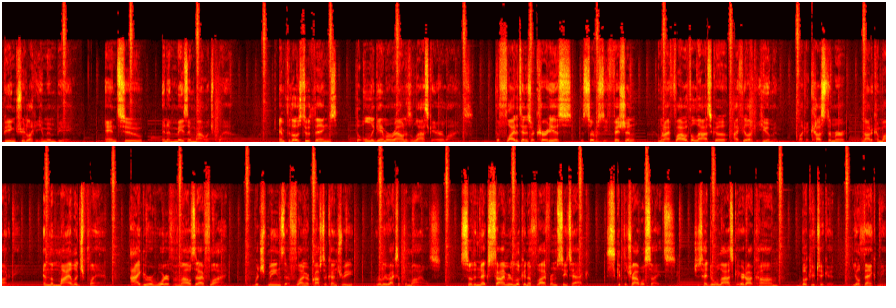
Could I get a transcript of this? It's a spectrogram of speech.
being treated like a human being, and two, an amazing mileage plan. And for those two things, the only game around is Alaska Airlines. The flight attendants are courteous, the service is efficient. and When I fly with Alaska, I feel like a human, like a customer, not a commodity. And the mileage plan. I get rewarded for the miles that I fly, which means that flying across the country really racks up the miles. So the next time you're looking to fly from SeaTac, skip the travel sites. Just head to alaskaair.com, book your ticket. You'll thank me.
